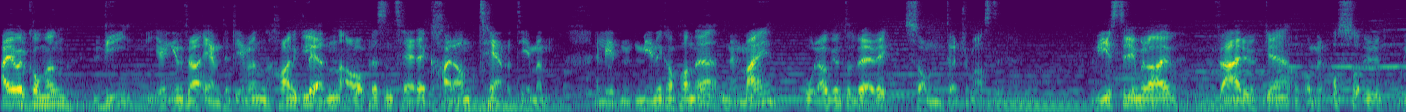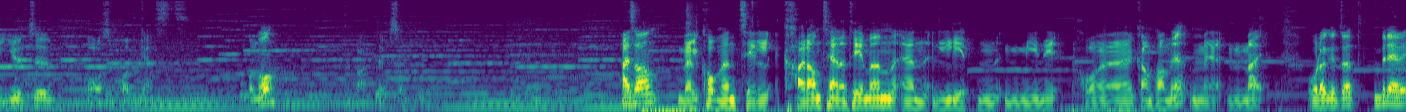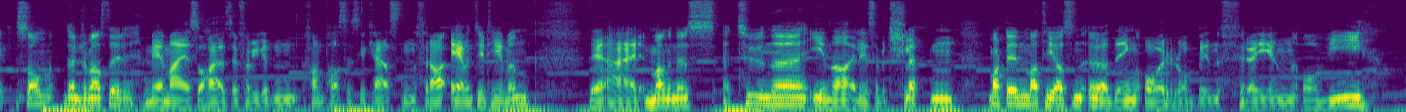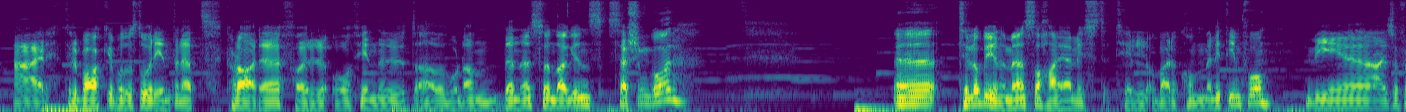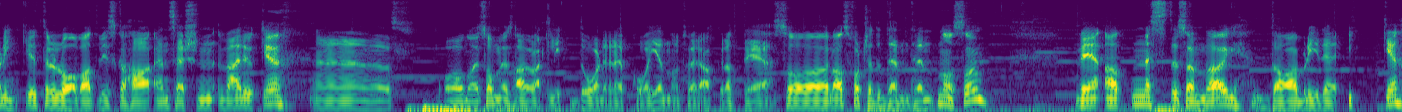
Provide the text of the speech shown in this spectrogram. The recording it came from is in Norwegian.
Hei og velkommen. Vi, gjengen fra Eventyrtimen, har gleden av å presentere Karantenetimen. En liten minikampanje med meg, Olav Gunther Brevik, som Dungeon Master. Vi streamer live hver uke og kommer også ut på YouTube og som podkast. Og nå tilbake til episoden. Hei sann. Velkommen til Karantenetimen, en liten minikampanje med meg, Ola Gutvedt Brevik, som Dungeonmaster. Med meg så har jeg selvfølgelig den fantastiske casten fra Eventyrtimen. Det er Magnus Tune, Ina Elisabeth Sletten, Martin Mathiassen Øding og Robin Frøyen. Og vi er tilbake på det store internett, klare for å finne ut av hvordan denne søndagens session går. Eh, til å begynne med så har jeg lyst til å bare komme med litt info. Vi er jo så flinke til å love at vi skal ha en session hver uke. Eh, og nå i sommer så har vi vært litt dårligere på å gjennomføre akkurat det. Så la oss fortsette den trenden også. Ved at neste søndag, da blir det ikke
